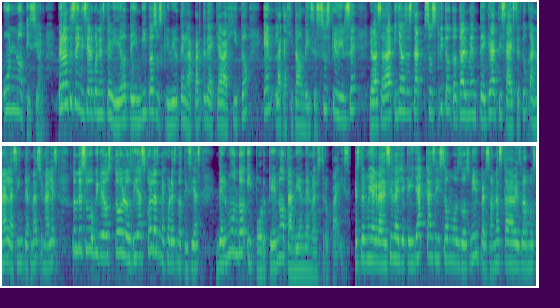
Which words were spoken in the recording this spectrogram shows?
un notición. Pero antes de iniciar con este video, te invito a suscribirte en la parte de aquí abajito, en la cajita donde dice suscribirse, le vas a dar y ya vas a estar suscrito totalmente gratis a este tu canal, Las Internacionales, donde subo videos todos los días con las mejores noticias del mundo y, por qué no, también de nuestro país. Estoy muy agradecida ya que ya casi somos 2.000 personas, cada vez vamos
